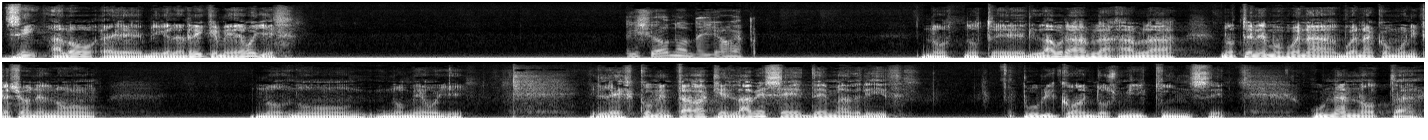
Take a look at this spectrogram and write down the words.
Sí, aló, eh, Miguel Enrique, ¿me oyes? donde yo no, no te, Laura habla, habla, no tenemos buena, buena comunicación, él no, no, no, no me oye. Les comentaba que el ABC de Madrid publicó en 2015 una nota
